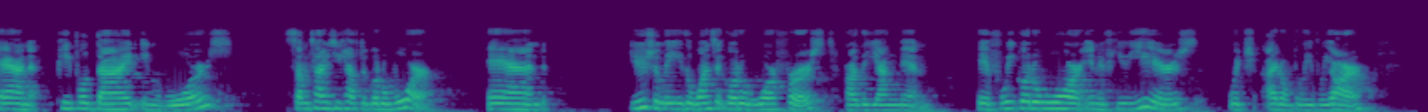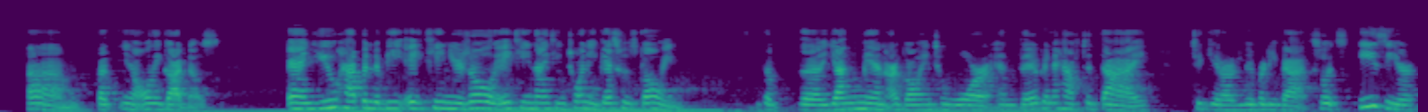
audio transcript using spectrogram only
And people died in wars. Sometimes you have to go to war. And usually the ones that go to war first are the young men. If we go to war in a few years, which I don't believe we are, um, but you know, only God knows. And you happen to be 18 years old, 18, 19, 20, guess who's going? The, the young men are going to war and they're going to have to die to get our liberty back. So it's easier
